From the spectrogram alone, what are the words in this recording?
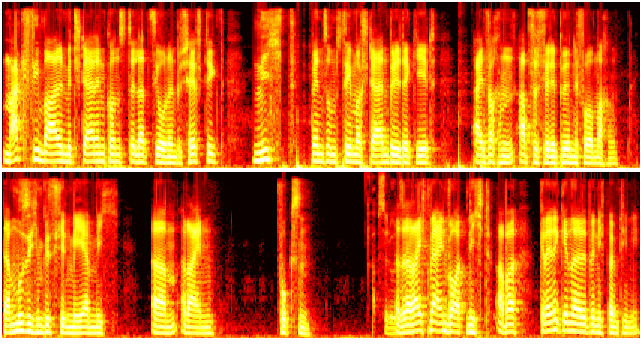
maximal mit Sternenkonstellationen beschäftigt, nicht, wenn es ums Thema Sternbilder geht, einfach einen Apfel für eine Birne vormachen. Da muss ich ein bisschen mehr mich ähm, reinfuchsen. Absolut. Also da reicht mir ein Wort nicht, aber generell bin ich beim Tini.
